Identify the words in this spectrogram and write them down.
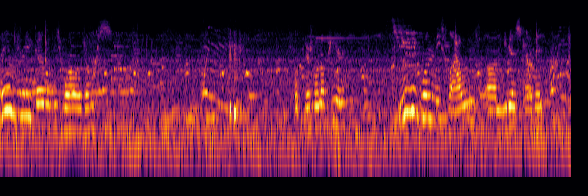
I am pretty good with these wall jumps. oh, there's one up here. You hit one of these flowers, um, you get start it.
